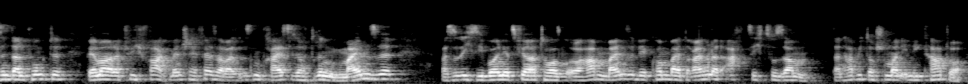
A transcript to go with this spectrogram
sind dann Punkte, wenn man natürlich fragt, Mensch, Herr Fesser, was ist ein Preis noch drin? Meinen Sie, was weiß ich, Sie wollen jetzt 400.000 Euro haben, meinen Sie, wir kommen bei 380 zusammen? Dann habe ich doch schon mal einen Indikator.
